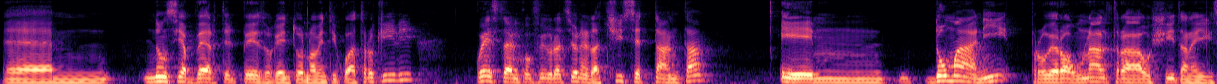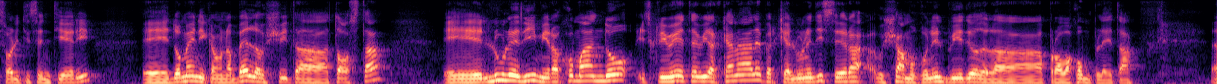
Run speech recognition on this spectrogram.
Ehm, non si avverte il peso che è intorno a 24 kg. Questa è in configurazione la C70 e mh, mm, domani proverò un'altra uscita nei soliti sentieri e domenica una bella uscita tosta e lunedì mi raccomando iscrivetevi al canale perché lunedì sera usciamo con il video della prova completa uh,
